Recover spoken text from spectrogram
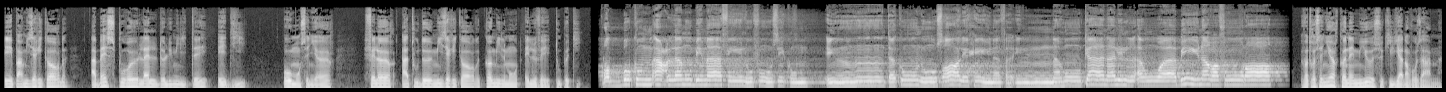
et par miséricorde, abaisse pour eux l'aile de l'humilité et dit Ô mon Seigneur, fais-leur à tous deux miséricorde comme ils m'ont élevé tout petit. Votre Seigneur connaît mieux ce qu'il y a dans vos âmes.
